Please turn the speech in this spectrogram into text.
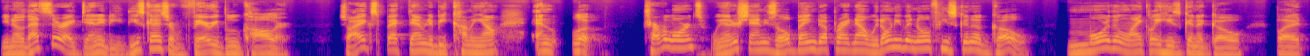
You know, that's their identity. These guys are very blue collar. So I expect them to be coming out. And look, Trevor Lawrence, we understand he's a little banged up right now. We don't even know if he's going to go. More than likely, he's going to go. But,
